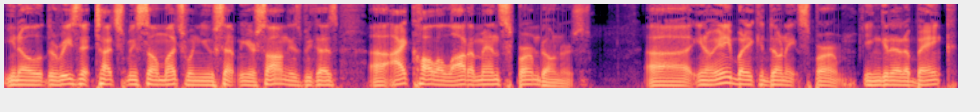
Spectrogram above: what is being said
you know, the reason it touched me so much when you sent me your song is because uh, I call a lot of men sperm donors. Uh, you know, anybody can donate sperm. You can get it at a bank.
